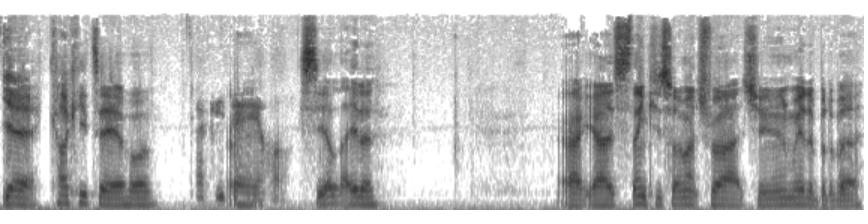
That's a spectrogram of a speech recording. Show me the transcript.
Yeah, kaki te ho. Ka kite e ho. See you later. All right, guys. Thank you so much for uh, tuning in. We had a bit of a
